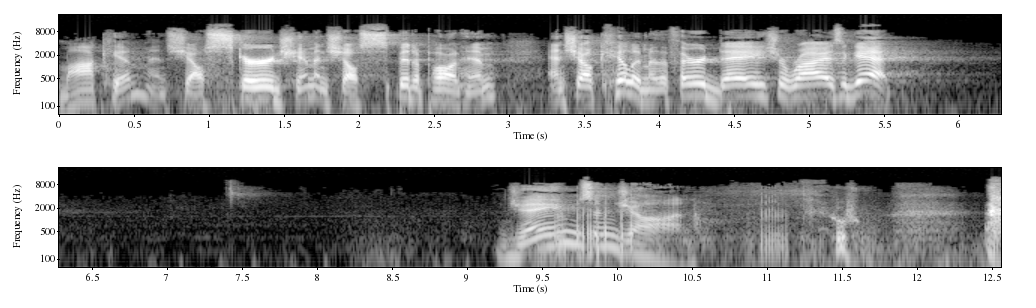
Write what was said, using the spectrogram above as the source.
mock him, and shall scourge him, and shall spit upon him, and shall kill him, and the third day he shall rise again. James and John,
